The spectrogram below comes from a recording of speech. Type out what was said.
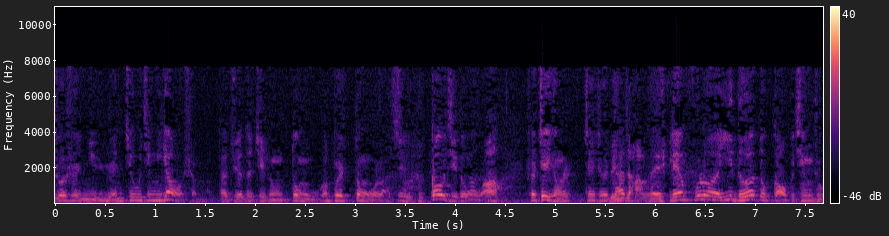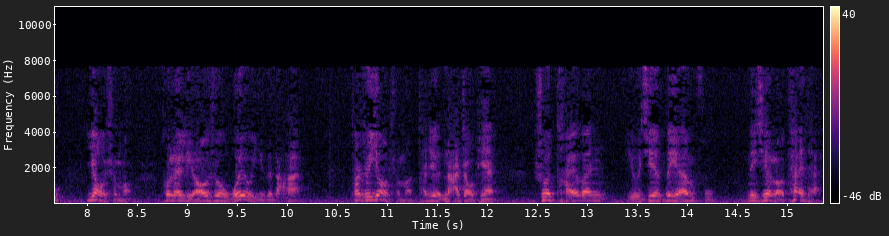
说是女人究竟要什么？他觉得这种动物呃不是动物了，是高级动物啊，说这种这这灵长类，连弗洛伊德都搞不清楚要什么。后来李敖说，我有一个答案，他说要什么，他就拿照片。说台湾有些慰安妇，那些老太太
